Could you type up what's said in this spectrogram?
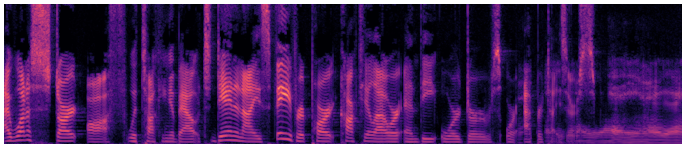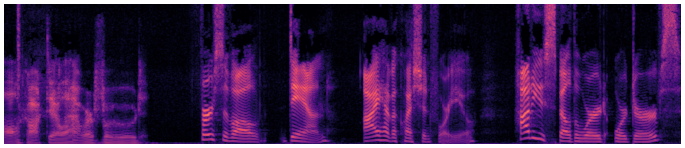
I want to start off with talking about Dan and I's favorite part, cocktail hour, and the hors d'oeuvres or appetizers. Oh, cocktail hour food. First of all, Dan, I have a question for you. How do you spell the word hors d'oeuvres?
